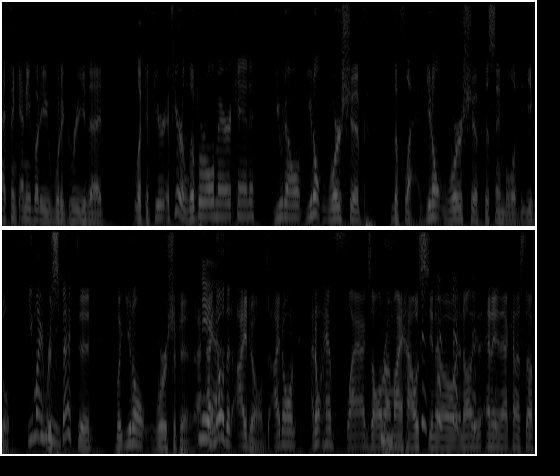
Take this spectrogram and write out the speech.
I think anybody would agree that look, if you're if you're a liberal American, you don't you don't worship the flag. You don't worship the symbol of the eagle. You might Mhm. respect it, but you don't worship it. I, I know that I don't. I don't. I don't have flags all around my house, you know, and all any of that kind of stuff.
